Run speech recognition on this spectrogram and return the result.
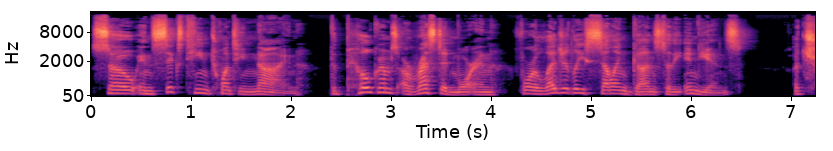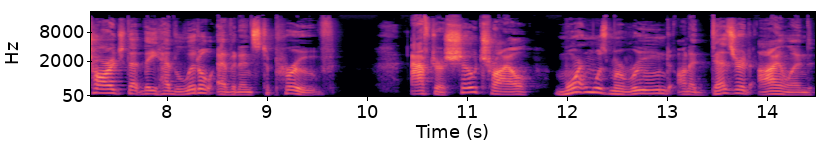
So, in 1629, the Pilgrims arrested Morton for allegedly selling guns to the Indians, a charge that they had little evidence to prove. After a show trial, Morton was marooned on a desert island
